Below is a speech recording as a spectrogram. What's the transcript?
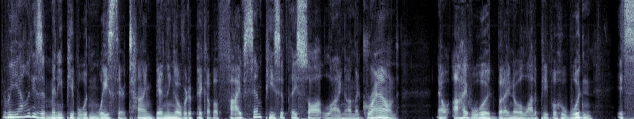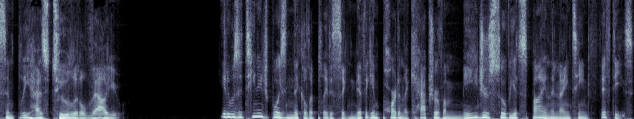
The reality is that many people wouldn't waste their time bending over to pick up a five cent piece if they saw it lying on the ground. Now, I would, but I know a lot of people who wouldn't. It simply has too little value. Yet it was a teenage boy's nickel that played a significant part in the capture of a major Soviet spy in the 1950s.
